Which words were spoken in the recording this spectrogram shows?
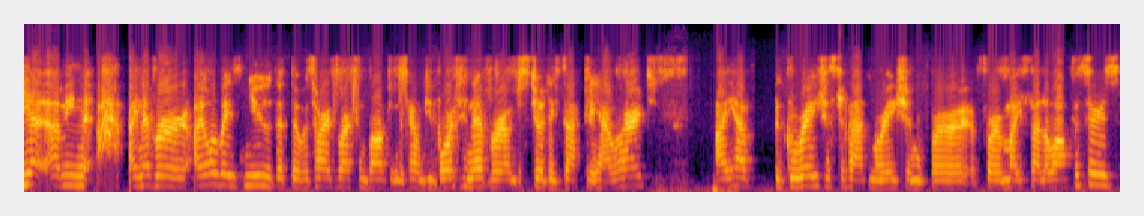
Yeah, I mean, I never, I always knew that there was hard work involved in the county board. I never understood exactly how hard. I have the greatest of admiration for, for my fellow officers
